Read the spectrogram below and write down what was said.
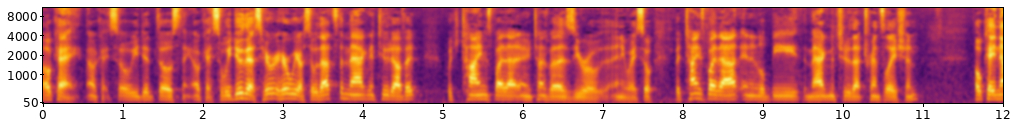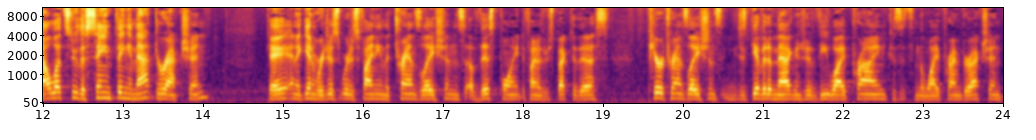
Okay, okay, so we did those things. Okay, so we do this. Here, here we are. So that's the magnitude of it, which times by that, and times by that is zero anyway. So, but times by that, and it'll be the magnitude of that translation. Okay, now let's do the same thing in that direction. Okay, and again, we're just, we're just finding the translations of this point defined with respect to this. Pure translations, you just give it a magnitude of Vy prime because it's in the y prime direction,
